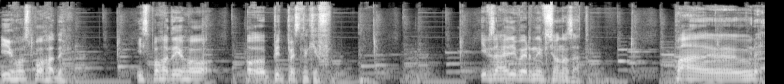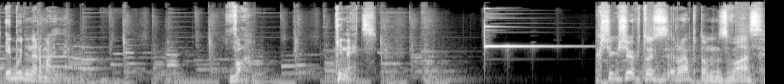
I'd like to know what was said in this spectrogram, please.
І його спогади. І спогади його о, підписників. І взагалі верни все назад. Па, е, і будь нормальним. Во. Кінець. Якщо, якщо хтось раптом з вас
